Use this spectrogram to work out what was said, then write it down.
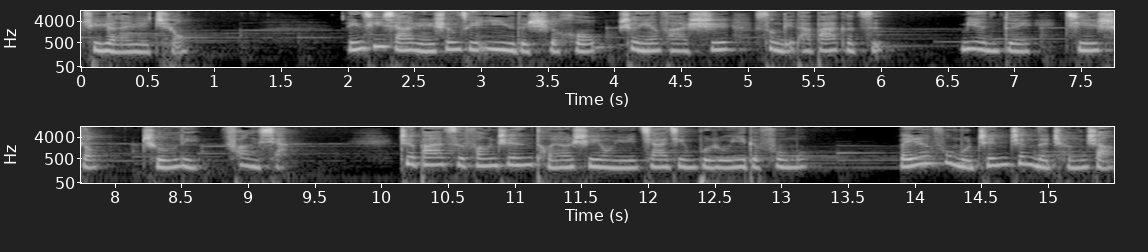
却越来越穷。林青霞人生最抑郁的时候，圣严法师送给她八个字：面对、接受、处理、放下。这八字方针同样适用于家境不如意的父母。为人父母真正的成长，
